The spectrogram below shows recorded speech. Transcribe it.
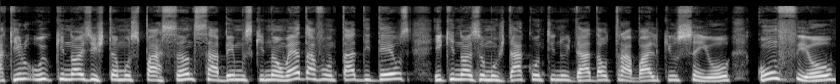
aquilo o que nós estamos passando, sabemos que não é da vontade de Deus e que nós vamos dar continuidade ao trabalho que o Senhor confiou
